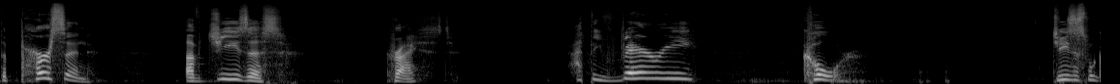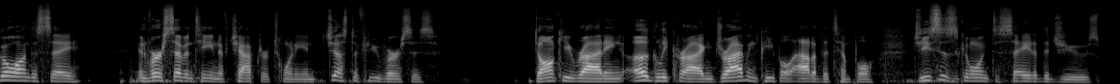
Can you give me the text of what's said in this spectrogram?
The person of Jesus Christ. At the very core. Jesus will go on to say in verse 17 of chapter 20, in just a few verses, donkey riding, ugly crying, driving people out of the temple, Jesus is going to say to the Jews,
